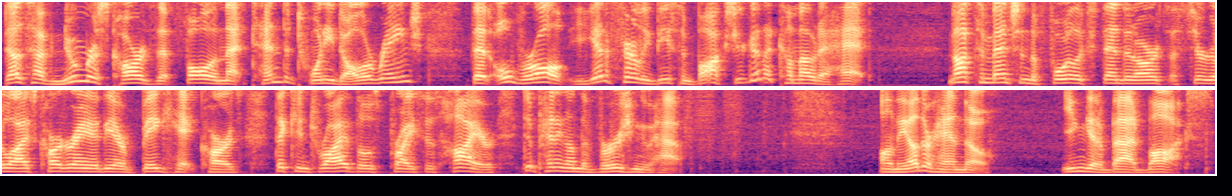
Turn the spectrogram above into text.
does have numerous cards that fall in that 10 to $20 range that overall, you get a fairly decent box, you're going to come out ahead. Not to mention the foil extended arts, a serialized card, or any of the other big hit cards that can drive those prices higher depending on the version you have. On the other hand, though, you can get a bad box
